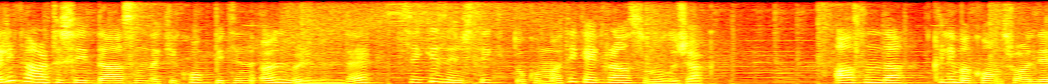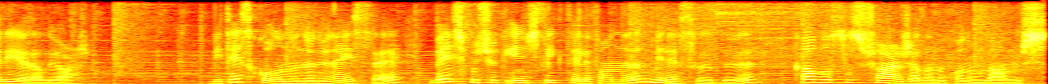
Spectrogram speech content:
Kalite artışı iddiasındaki kokpitin ön bölümünde 8 inçlik dokunmatik ekran sunulacak. Altında klima kontrolleri yer alıyor. Vites kolunun önüne ise 5,5 inçlik telefonların bile sığdığı kablosuz şarj alanı konumlanmış.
